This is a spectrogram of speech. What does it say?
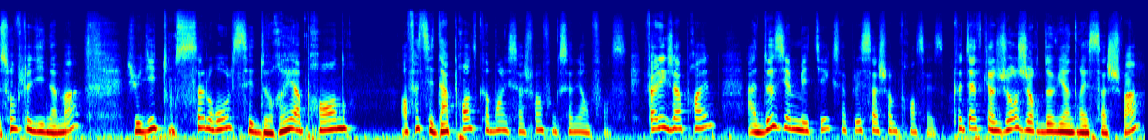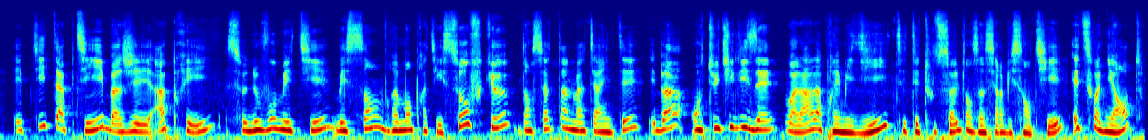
sauf le dynama, je lui ai dit, ton seul rôle, c'est de réapprendre. En fait, c'est d'apprendre comment les sages-femmes fonctionnaient en France. Il fallait que j'apprenne un deuxième métier qui s'appelait sage-femme française. Peut-être qu'un jour, je redeviendrai sage-femme. Et petit à petit, ben, j'ai appris ce nouveau métier, mais sans vraiment pratiquer. Sauf que dans certaines maternités, eh ben, on t'utilisait. Voilà, l'après-midi, tu étais toute seule dans un service entier, aide-soignante.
